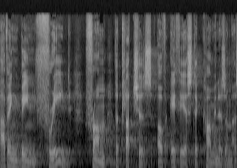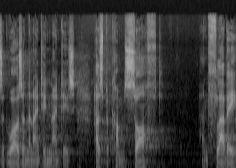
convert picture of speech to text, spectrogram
having been freed from the clutches of atheistic communism as it was in the 1990s, has become soft and flabby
